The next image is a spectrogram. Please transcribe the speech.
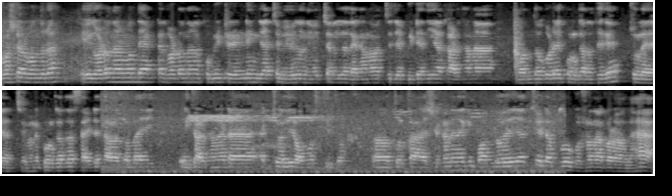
নমস্কার বন্ধুরা। এই ঘটনার মধ্যে একটা ঘটনা খুবই ট্রেন্ডিং যাচ্ছে, বিভিন্ন নিউজ চ্যানেলে দেখানো হচ্ছে যে ব্রিটানিয়া কারখানা বন্ধ করে কলকাতা থেকে চলে যাচ্ছে। মানে কলকাতার সাইডে তারাতলায় এই কারখানাটা অ্যাকচুয়ালি অবস্থিত। তো তা, সেখানে নাকি বন্ধ হয়ে যাচ্ছে, এটা পুরো ঘোষণা করা হলো। হ্যাঁ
